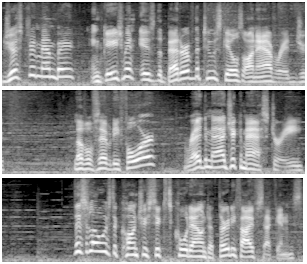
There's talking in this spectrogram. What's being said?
Just remember, engagement is the better of the two skills on average. Level 74, Red Magic Mastery. This lowers the Contre Sixte cooldown to 35 seconds.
